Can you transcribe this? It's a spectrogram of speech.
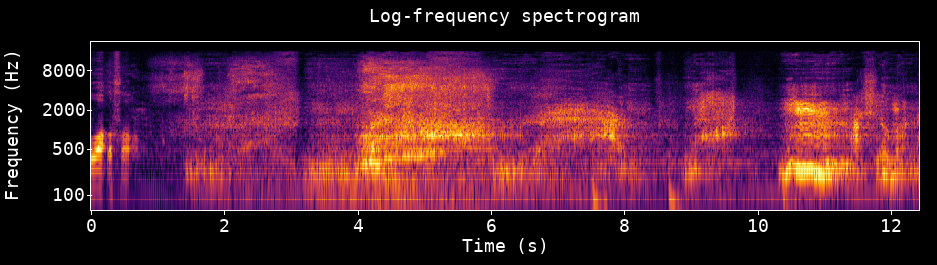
Fuck? A human,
